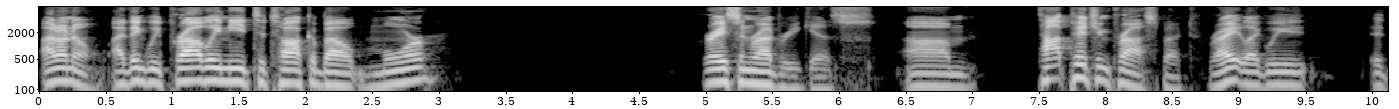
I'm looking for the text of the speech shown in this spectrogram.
I don't know. I think we probably need to talk about more. Grayson Rodriguez, um, top pitching prospect, right? Like we, it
